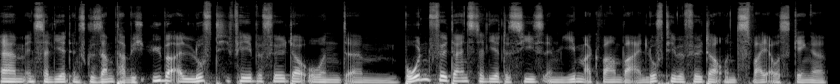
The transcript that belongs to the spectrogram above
ähm, installiert. Insgesamt habe ich überall Lufthebefilter und ähm, Bodenfilter installiert. Das hieß, in jedem Aquarium war ein Lufthebefilter und zwei Ausgänge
